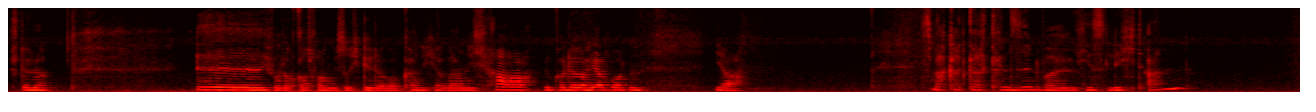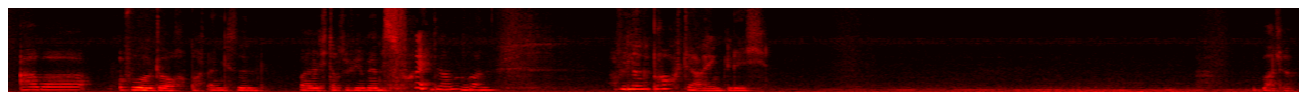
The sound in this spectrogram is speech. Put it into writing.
Stille. Äh, ich wollte auch gerade fragen, wie es euch geht, aber kann ich ja gar nicht. Haha, wir können ja gar nicht antworten. Ja. Es macht gerade gar keinen Sinn, weil hier ist Licht an. Aber, obwohl doch, macht eigentlich Sinn. Weil ich dachte, wir werden zwei Lampen an. Aber wie lange braucht der eigentlich? Warte.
